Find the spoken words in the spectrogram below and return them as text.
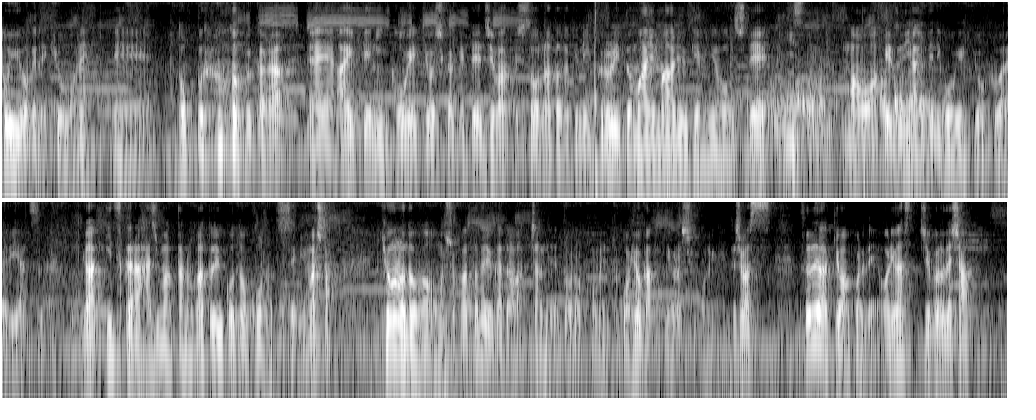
というわけで今日はね、えー、トップロープから、え相手に攻撃を仕掛けて自爆しそうになった時にくるりと前回り受け身をして間を空けずに相手に攻撃を加えるやつがいつから始まったのかということを考察してみました。今日の動画面白かったという方はチャンネル登録、コメント、高評価よろしくお願いいたします。それでは今日はこれで終わります。チューブロでした。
